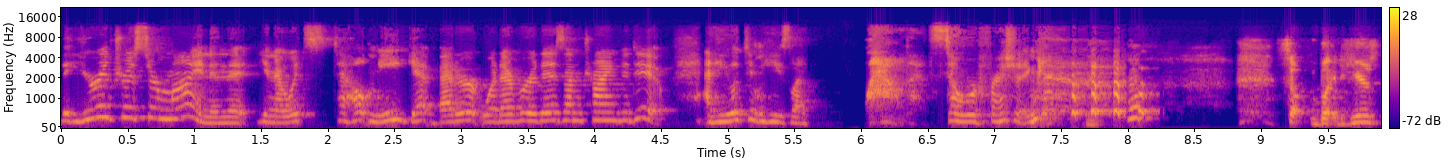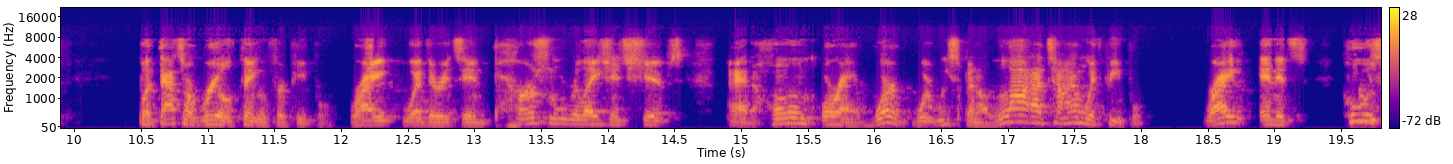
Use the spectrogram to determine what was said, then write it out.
that your interests are mine and that you know it's to help me get better at whatever it is i'm trying to do. And he looked at me he's like wow that's so refreshing. So but here's but that's a real thing for people right? Whether it's in personal relationships at home or at work where we spend a lot of time with people right? And it's who's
